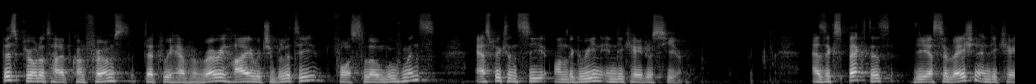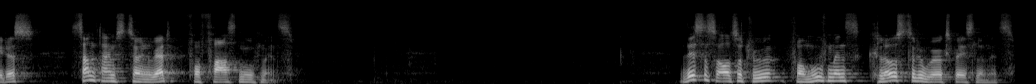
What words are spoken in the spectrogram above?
This prototype confirms that we have a very high reachability for slow movements, as we can see on the green indicators here. As expected, the acceleration indicators sometimes turn red for fast movements. This is also true for movements close to the workspace limits.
